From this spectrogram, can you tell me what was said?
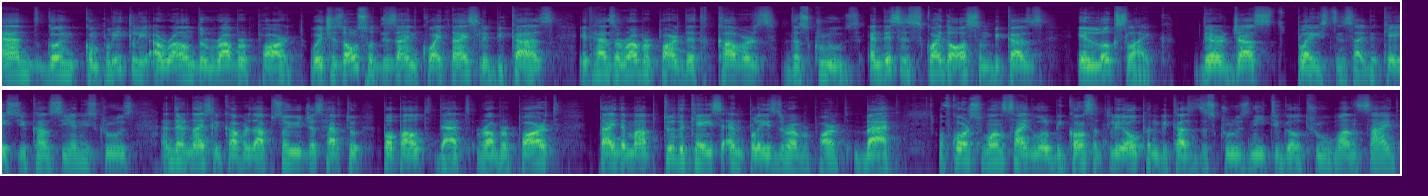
and going completely around the rubber part which is also designed quite nicely because it has a rubber part that covers the screws. And this is quite awesome because it looks like they're just placed inside the case you can't see any screws and they're nicely covered up. So you just have to pop out that rubber part tie them up to the case and place the rubber part back of course, one side will be constantly open because the screws need to go through one side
